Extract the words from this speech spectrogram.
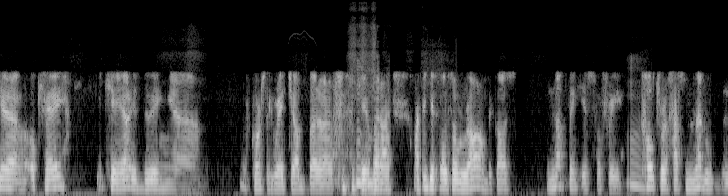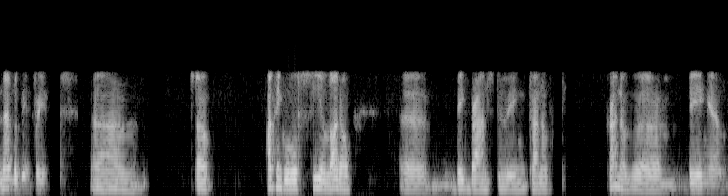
uh, okay, IKEA is doing. Uh, of course, a great job, but uh, but I, I think it's also wrong because nothing is for free. Mm. Culture has never never been free. Um, so I think we will see a lot of uh, big brands doing kind of kind of um, being um,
